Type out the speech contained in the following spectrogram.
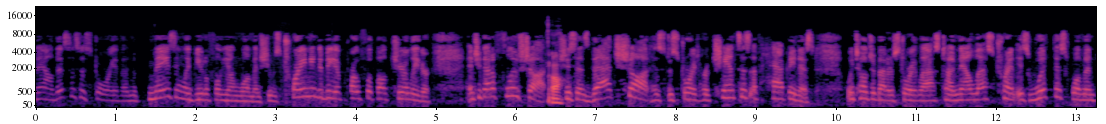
Now, this is a story of an amazingly beautiful young woman. She was training to be a pro football cheerleader, and she got a flu shot. Ah. She says that shot has destroyed her chances of happiness. We told you about her story last time. Now, Les Trent is with this woman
